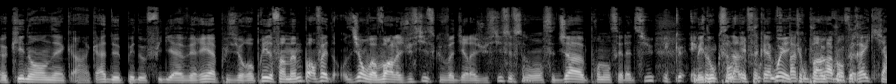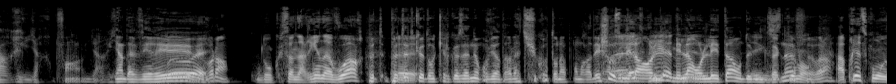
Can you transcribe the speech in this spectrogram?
euh, qui est dans un, un cas de pédophilie avérée à plusieurs reprises. Enfin, même pas. En fait, on se dit, on va voir la justice, ce que va dire la justice, et on s'est déjà prononcé là-dessus. Mais que donc, ça pour- n'a- c'est pour- quand même ouais, pas comparable, coup, en fait. Drake, il y a, y a- enfin, il y a rien d'avéré. Ouais, ouais. Voilà. Donc, ça n'a rien à voir. Peut- Peut-être Euh, que dans quelques années, on reviendra là-dessus quand on apprendra des choses. Ouais, mais là, en, peut-être, mais là, l'état, en 2019, Exactement. euh, voilà. Après, ce qu'on,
